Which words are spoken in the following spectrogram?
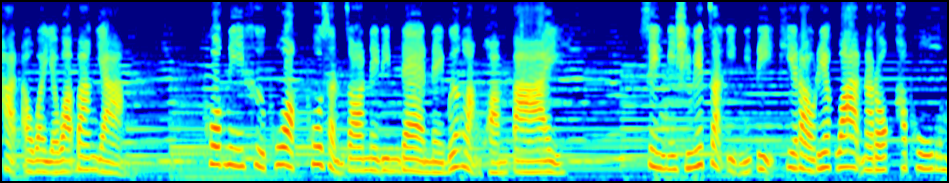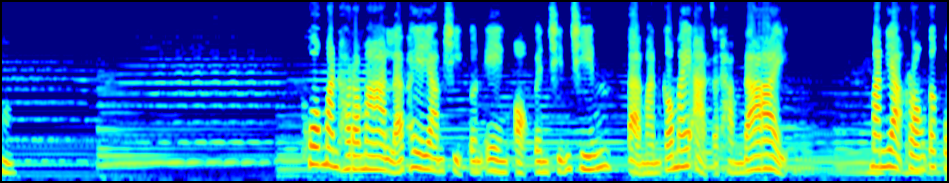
ขาดอวัยวะบางอย่าง พวกนี้คือพวกผู้สัญจรในดินแดนในเบื้องหลังความตาย สิ่งมีชีวิตจากอีกมิติที่เราเรียกว่านรกขภูมิ พวกมันทรมานและพยายามฉีกตนเองออกเป็นชิ้นๆ แต่มันก็ไม่อาจจะทำได้ มันอยากร้องตะโก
